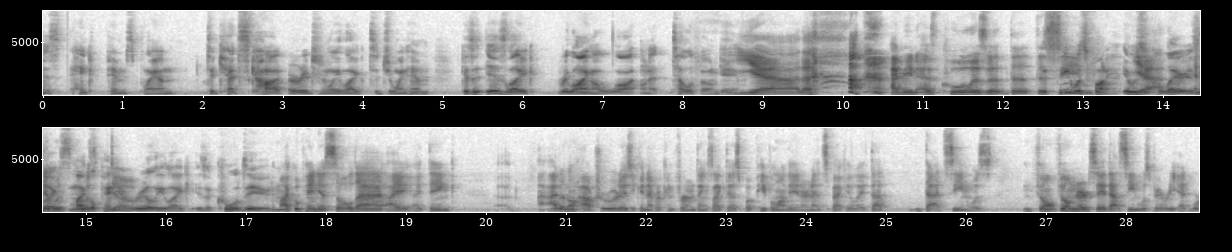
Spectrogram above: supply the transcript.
is Hank Pym's plan to get Scott originally like to join him? Because it is like relying a lot on a telephone game. Yeah, that. I mean, as cool as the the, the, the scene, scene, was funny. It was yeah. hilarious. And like, it was Michael it was Pena dope. really like is a cool dude. Michael Pena sold that. I I think. Uh, I don't know how true it is. You can never confirm things like this, but people on the internet speculate that that scene was film film nerds say that scene was very Edgar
